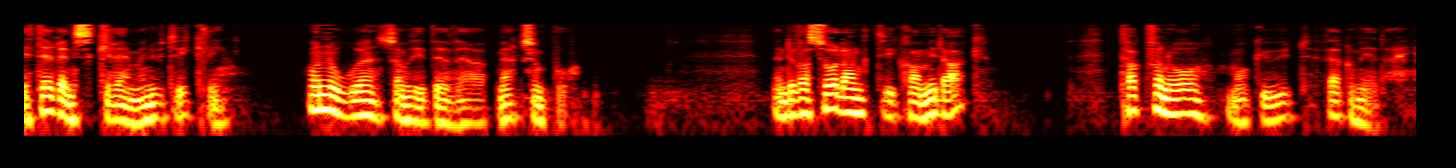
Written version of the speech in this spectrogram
Dette er en skremmende utvikling, og noe som vi bør være oppmerksom på. Men det var så langt vi kom i dag. Takk for nå, må Gud være med deg.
